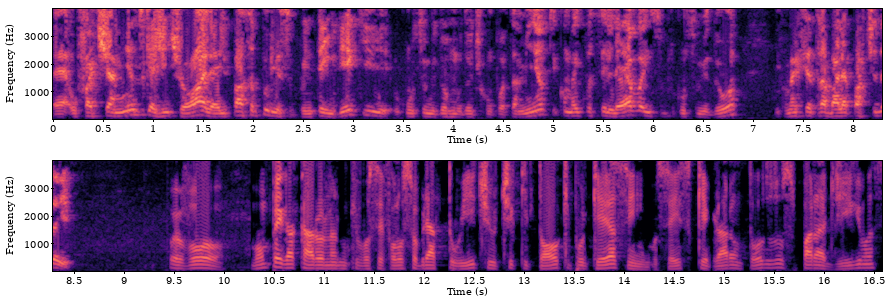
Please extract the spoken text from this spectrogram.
é, o fatiamento que a gente olha, ele passa por isso, por entender que o consumidor mudou de comportamento e como é que você leva isso para o consumidor e como é que você trabalha a partir daí. Eu vou. Vamos pegar carona no que você falou sobre a Twitch e o TikTok, porque assim, vocês quebraram todos os paradigmas.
